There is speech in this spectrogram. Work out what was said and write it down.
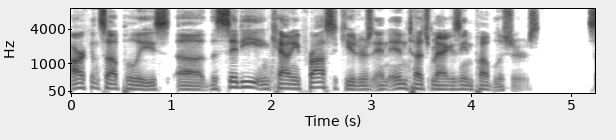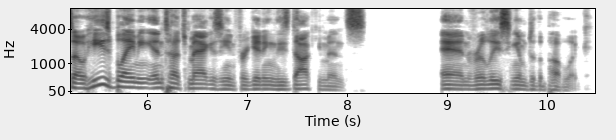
Arkansas police, uh, the city and county prosecutors, and In Touch magazine publishers. So he's blaming In Touch magazine for getting these documents and releasing him to the public.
